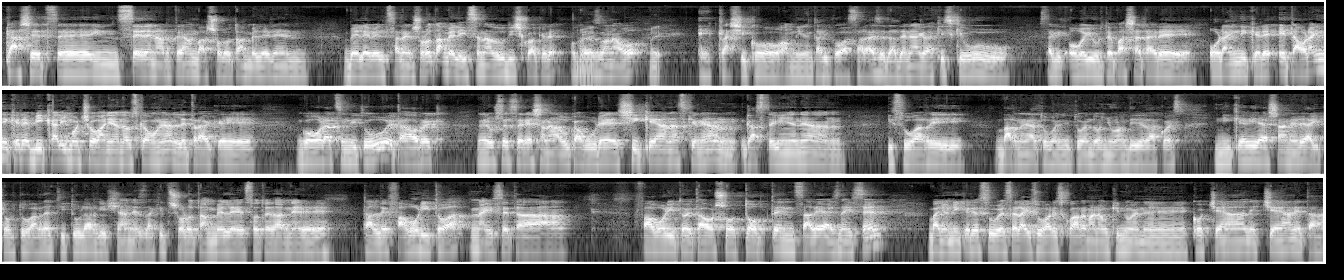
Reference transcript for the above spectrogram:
kasetzein zeden artean, ba, sorotan beleren bele beltzaren, sorotan bele izena du diskoak ere, okeraz bai. banago, bai. E, klasiko handienetariko bazara ez, eta denak dakizkigu ez dakit, hogei urte pasata ere, oraindik ere, eta oraindik ere bi kalimotxo gainean dauzkagunean letrak e, gogoratzen ditugu, eta horrek nire ustez ere esan dauka. Gure sikean azkenean gazte ginenean izugarri barneratu genituen doinuak direlako ez. Nik egia esan ere aitortu behar dut titular gixan, ez dakit sorotan bele ezote da nire talde favoritoa, naiz eta favorito eta oso top ten zalea ez naizen, baina nik ere zu bezala izugarrizko harreman aukin nuen e, kotxean, etxean eta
